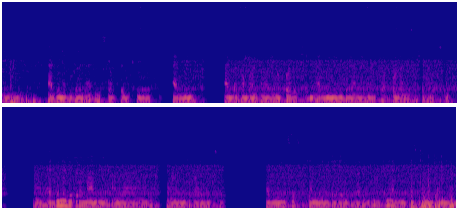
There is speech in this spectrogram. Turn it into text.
এই অ্যাডমিনের ভিতরে যাই। রিসোর্সের অ্যাডমিন সাইডবার কম্পোনেন্ট আমরা রিমুভ করে দিচ্ছি। অ্যাডমিনের ভিতরে আমরা এখানে একটা ফোল্ডার নিচ্ছি সেটা হচ্ছে অ্যাডমিনের ভিতরে না নিয়ে আমরা নিতে পারি হচ্ছে অ্যাডমিন সিস্টেম রিলেটেড নিতে পারি ওকে অ্যাডমিন সিস্টেম নিলাম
